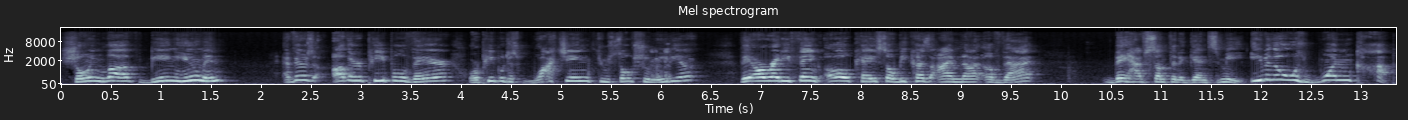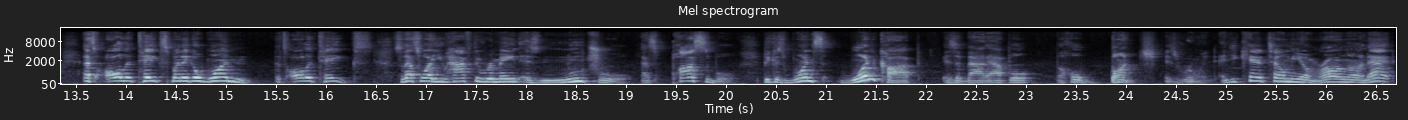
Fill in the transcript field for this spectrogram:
showing love, being human, if there's other people there or people just watching through social media, they already think, oh, okay, so because I'm not of that, they have something against me. Even though it was one cop. That's all it takes, my nigga, one. That's all it takes. So that's why you have to remain as neutral as possible. Because once one cop is a bad apple, the whole bunch is ruined. And you can't tell me I'm wrong on that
